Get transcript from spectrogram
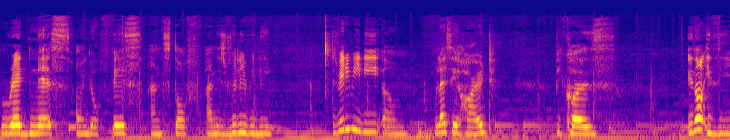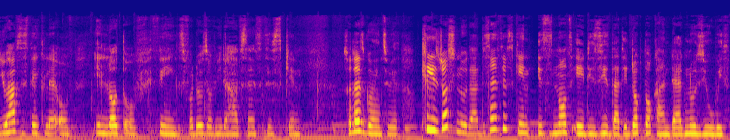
redness on your face and stuff, and it's really, really, it's really, really, um, will I say hard because it's not easy. You have to stay clear of a lot of things for those of you that have sensitive skin. So let's go into it. Please just know that the sensitive skin is not a disease that a doctor can diagnose you with.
